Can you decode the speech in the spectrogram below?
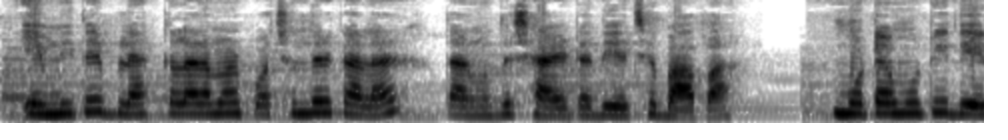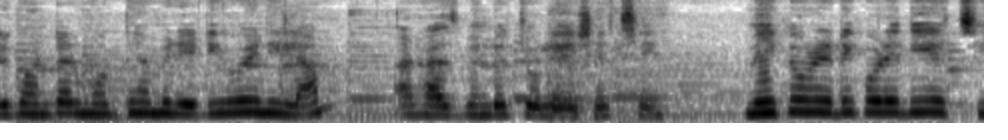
এমনিতেই ব্ল্যাক কালার আমার পছন্দের কালার তার মধ্যে শাড়িটা দিয়েছে বাবা। মোটামুটি দেড় ঘণ্টার মধ্যে আমি রেডি হয়ে নিলাম আর হাজব্যান্ডও চলে এসেছে। মেয়েকেও রেডি করে দিয়েছি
